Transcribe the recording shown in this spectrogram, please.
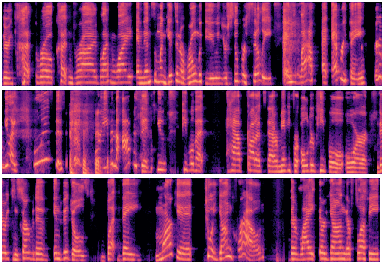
very cutthroat, cut and dry, black and white, and then someone gets in a room with you and you're super silly and you laugh at everything, they're gonna be like, "Who is this?" or even the opposite. You people that have products that are maybe for older people or very conservative individuals, but they market to a young crowd. They're light, they're young, they're fluffy.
